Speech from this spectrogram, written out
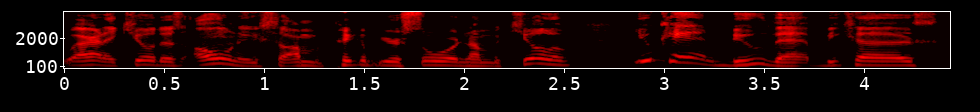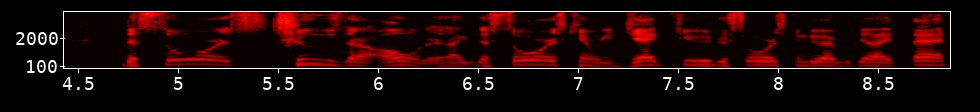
well, I gotta kill this Oni, so I'm gonna pick up your sword and I'm gonna kill him." You can't do that because the swords choose their owners. Like the swords can reject you, the swords can do everything like that,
